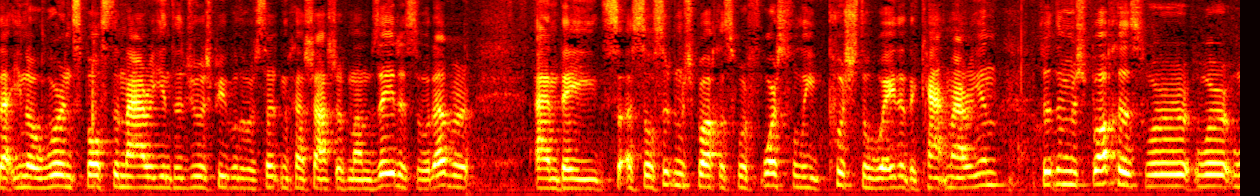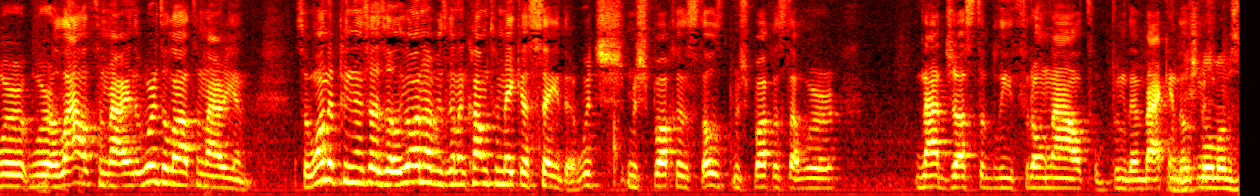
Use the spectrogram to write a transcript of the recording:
that you know weren't supposed to marry into Jewish people. There were certain chashash of mamzedus or whatever, and they so, so certain mishpachas were forcefully pushed away that they can't marry in so the mishpachas were, were, were, were allowed to marry, and they weren't allowed to marry in. So one opinion says Elyonav is going to come to make a seder, which mishpachas, those mishpachas that were not justly thrown out, bring them back in those mishpachas.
